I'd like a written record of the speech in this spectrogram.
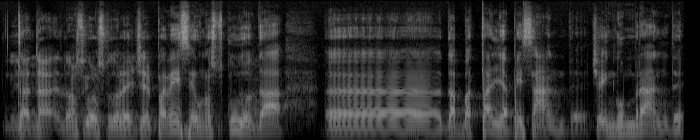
da, da- da uno scudo, scudo leggero. Il pavese è uno scudo da, eh, da battaglia pesante, cioè ingombrante,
